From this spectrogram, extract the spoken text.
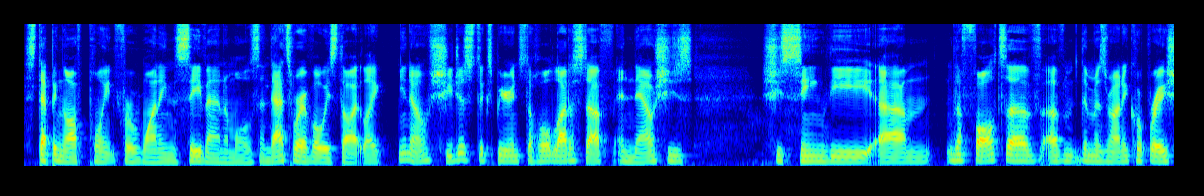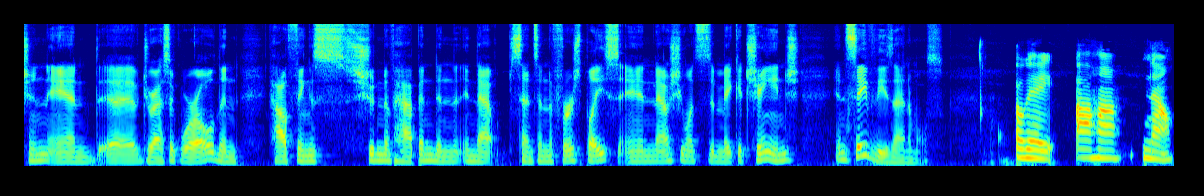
stepping off point for wanting to save animals, and that's where I've always thought like you know she just experienced a whole lot of stuff, and now she's she's seeing the um, the faults of, of the Masrani Corporation and uh, Jurassic World and how things shouldn't have happened in in that sense in the first place, and now she wants to make a change and save these animals. Okay, uh huh. No.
